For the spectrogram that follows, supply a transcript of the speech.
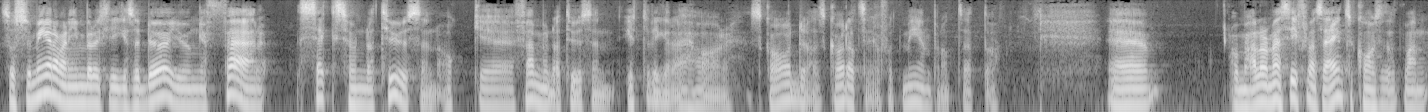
Så summerar man inbördeskriget så dör ju ungefär 600 000 och eh, 500 000 ytterligare har skadat, skadat sig och fått men på något sätt. Då. Eh, och med alla de här siffrorna så är det inte så konstigt att man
